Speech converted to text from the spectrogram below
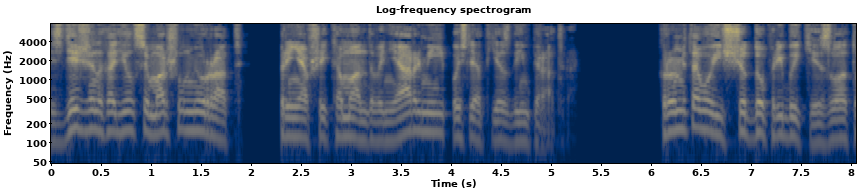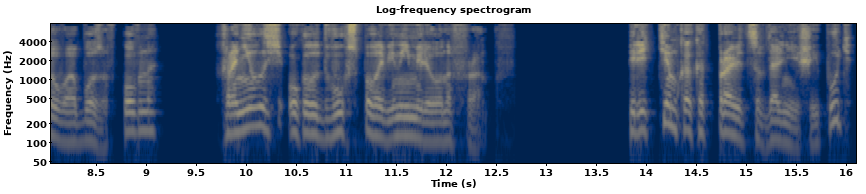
Здесь же находился маршал Мюрат, принявший командование армией после отъезда императора. Кроме того, еще до прибытия золотого обоза в Ковно хранилось около двух с половиной миллионов франков. Перед тем, как отправиться в дальнейший путь,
